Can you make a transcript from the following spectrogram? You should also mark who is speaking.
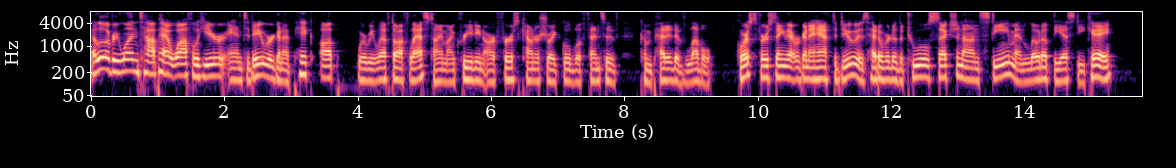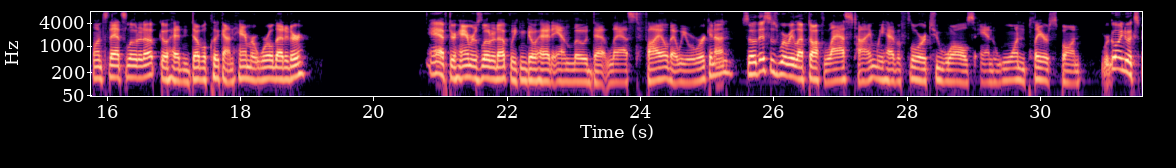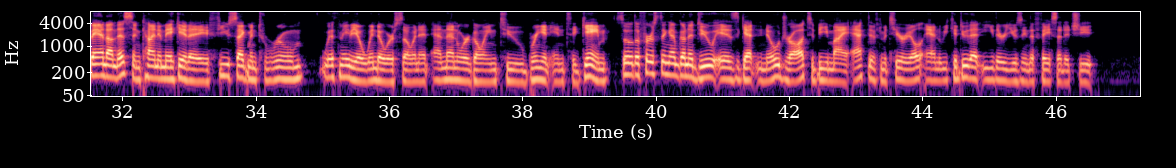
Speaker 1: Hello everyone, Top Hat Waffle here, and today we're going to pick up where we left off last time on creating our first Counter-Strike Global Offensive competitive level. Of course, the first thing that we're going to have to do is head over to the Tools section on Steam and load up the SDK. Once that's loaded up, go ahead and double click on Hammer World Editor, after Hammer's loaded up, we can go ahead and load that last file that we were working on. So this is where we left off last time. We have a floor, two walls, and one player spawn. We're going to expand on this and kind of make it a few segment room with maybe a window or so in it, and then we're going to bring it into game. So the first thing I'm going to do is get no draw to be my active material, and we could do that either using the face edit sheet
